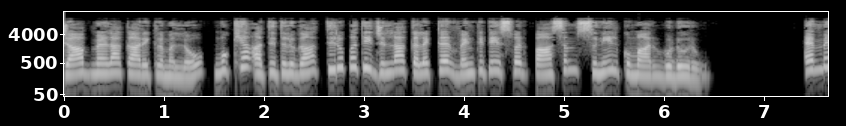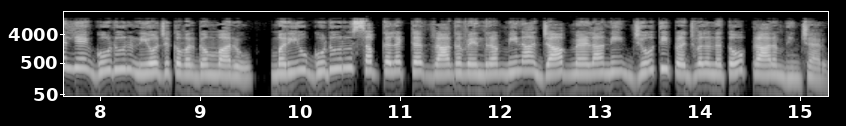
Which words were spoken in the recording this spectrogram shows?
జాబ్ మేళా కార్యక్రమంలో ముఖ్య అతిథులుగా తిరుపతి జిల్లా కలెక్టర్ వెంకటేశ్వర్ పాసం సునీల్ కుమార్ గుడూరు. ఎమ్మెల్యే గూడూరు నియోజకవర్గం వారు మరియు Gudur sub collector Raghavendra Meena job మేళాని జ్యోతి ప్రజ్వలనతో ప్రారంభించారు.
